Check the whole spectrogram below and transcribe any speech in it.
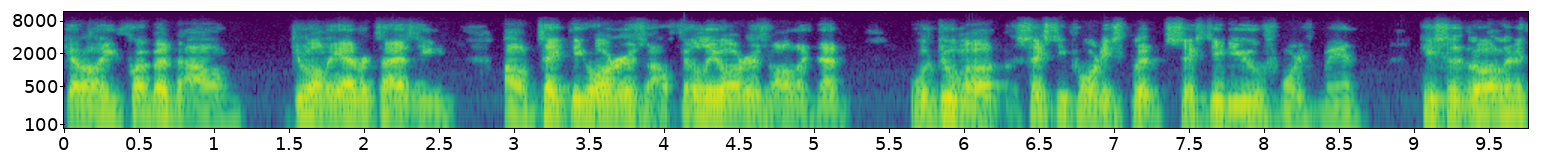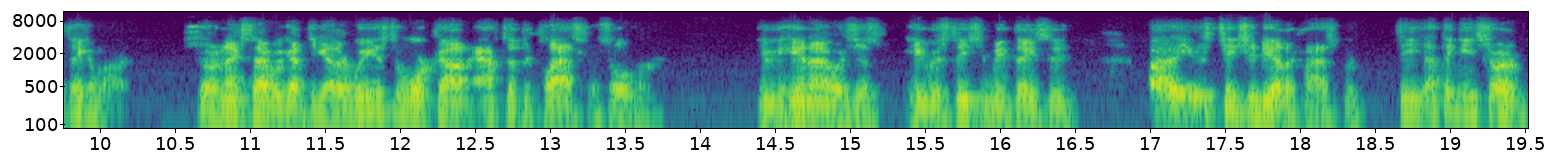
get all the equipment. I'll do all the advertising. I'll take the orders. I'll fill the orders. All like that. We'll do a 60-40 split, 60 to you, 40 for me. And he said, well, let me think about it. So the next time we got together, we used to work out after the class was over he, he and I was just he was teaching me things that well he was teaching the other class, but he, I think he sort of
